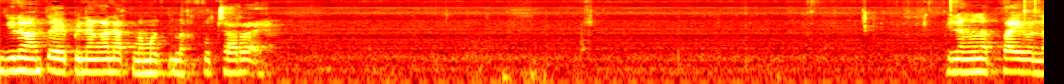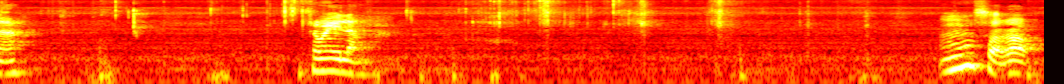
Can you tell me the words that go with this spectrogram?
Hindi naman tayo pinanganak na mag nakakutsara eh. Pinanganak tayo na kamay lang. Mmm, sarap.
